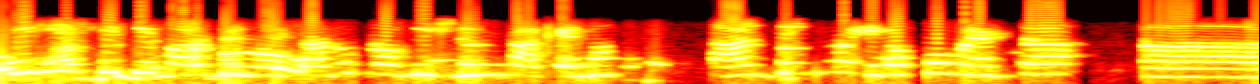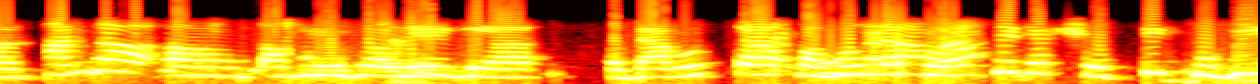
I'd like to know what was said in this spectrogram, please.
কিনে খেতে পারবে সেটারও প্রভিশন থাকে না। তার জন্য এরকম একটা ঠান্ডা পানীয় জলের ব্যবস্থা কমলদা করেছে। এটা সত্যি খুবই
